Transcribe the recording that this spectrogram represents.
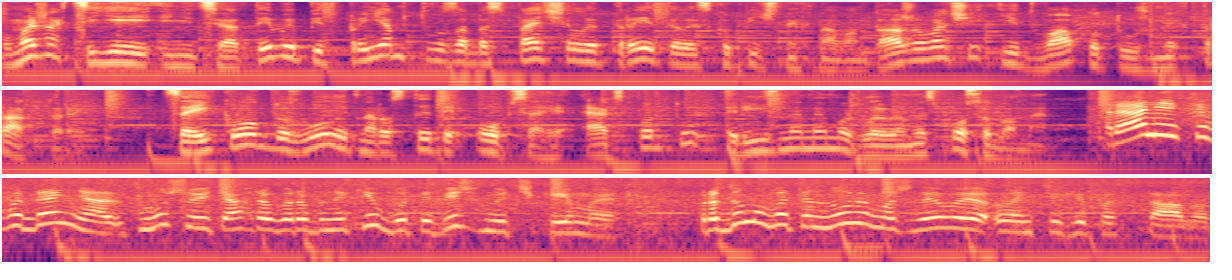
У межах цієї ініціативи підприємство забезпечили три телескопічних навантажувачі і два потужних трактори. Цей крок дозволить наростити обсяги експорту різними можливими способами. Реалії сьогодення змушують агровиробників бути більш гнучкими, продумувати нові можливі ланцюги поставок.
